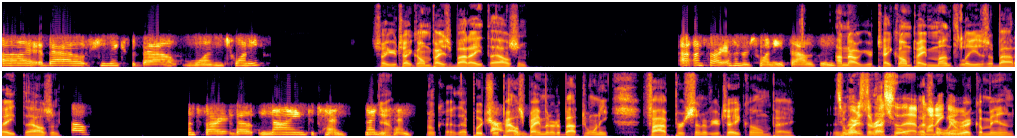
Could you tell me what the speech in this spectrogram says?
Uh, about he makes about one twenty. So your take home pay is about eight thousand. Uh, I'm sorry, one hundred twenty thousand. I know your take home pay monthly is about eight thousand. I'm sorry, about nine to ten. Nine Yeah. to ten. Okay, that puts your house payment at about twenty five percent of your take home pay. And So where's that's- the rest that's of what- that that's money what we recommend.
